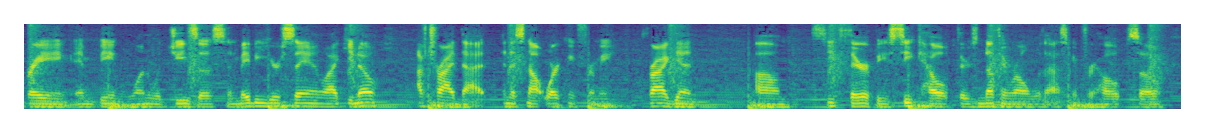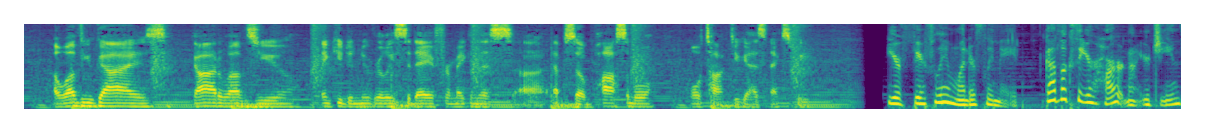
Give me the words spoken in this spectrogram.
praying and being one with Jesus. And maybe you're saying, like, you know, I've tried that and it's not working for me. Try again. Um, seek therapy, seek help. There's nothing wrong with asking for help. So I love you guys. God loves you. Thank you to New Release Today for making this uh, episode possible. We'll talk to you guys next week. You're fearfully and wonderfully made. God looks at your heart, not your jean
